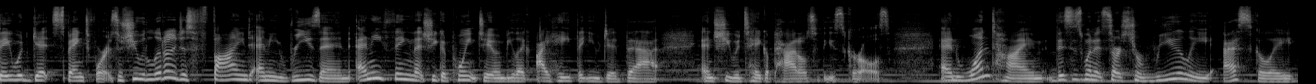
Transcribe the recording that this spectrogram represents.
they would get spanked for it. So she would literally just find any reason, anything that she could point to and be like, I hate that you did that. And she would take a paddle to these girls. And one time, this is when it starts to really escalate.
